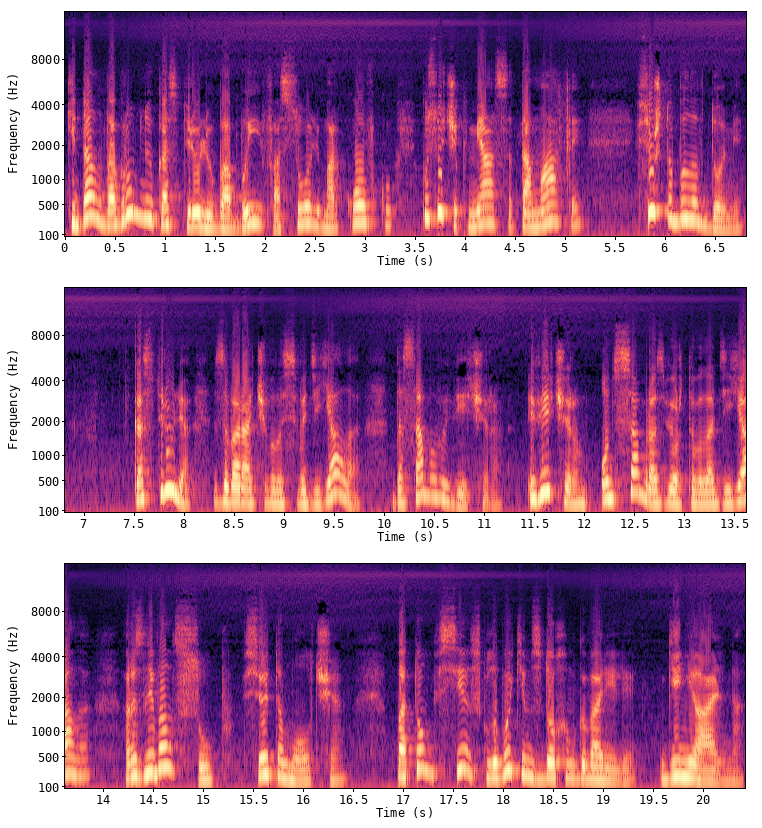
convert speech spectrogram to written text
кидал в огромную кастрюлю бобы, фасоль, морковку, кусочек мяса, томаты, все, что было в доме. Кастрюля заворачивалась в одеяло до самого вечера. Вечером он сам развертывал одеяло, разливал суп, все это молча. Потом все с глубоким вздохом говорили «гениально».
